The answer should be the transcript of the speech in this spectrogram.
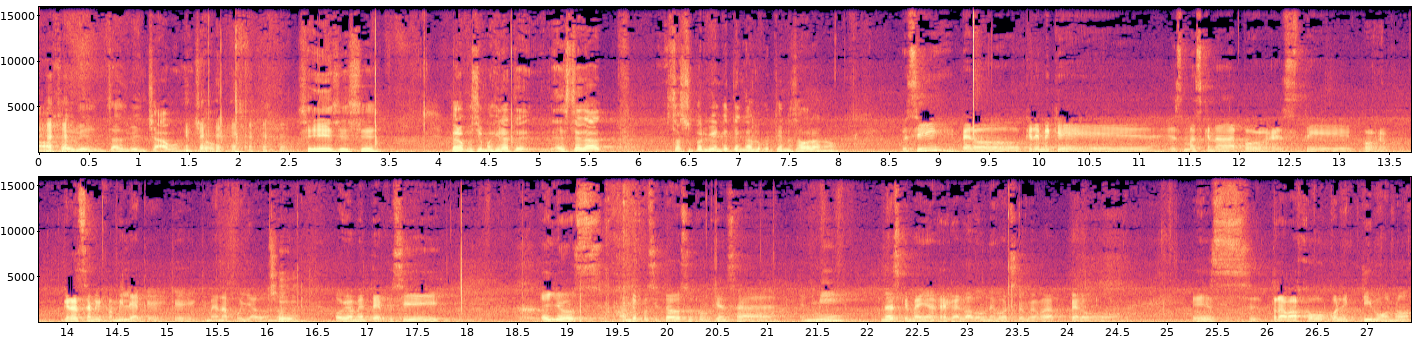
No, estás bien, estás bien chavo, mi chavo. Sí, sí, sí. Pero pues imagínate, a esta edad está súper bien que tengas lo que tienes ahora, ¿no? Pues sí, pero créeme que es más que nada por, este, por gracias a mi familia que, que- que me han apoyado, ¿no? Sí. Obviamente, pues sí, ellos han depositado su confianza en mí. No es que me hayan regalado un negocio, ¿verdad? Pero es trabajo colectivo, ¿no?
